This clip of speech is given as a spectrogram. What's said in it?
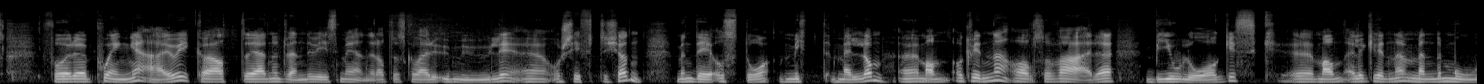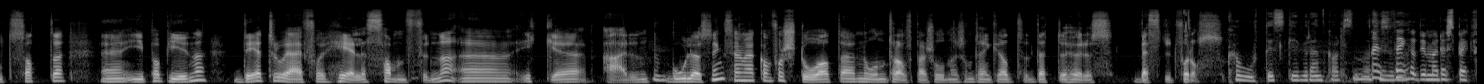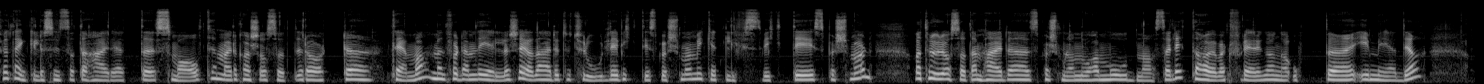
For eh, poenget er jo ikke at jeg nødvendigvis mener at det skal være umulig eh, å skifte kjønn, men det å stå midt mellom eh, mann og kvinne, og altså være biologisk mann eller kvinne, men det motsatte i papirene, det tror jeg for hele samfunnet ikke er en god løsning, selv om jeg kan forstå at det er noen transpersoner som tenker at dette høres best ut for oss. Kaotisk, Brent Karlsen? Nei, jeg tenker at Vi må ha respekt for at enkelte syns at dette er et uh, smalt tema, eller kanskje også et rart uh, tema. Men for dem det gjelder, så er det dette et utrolig viktig spørsmål, om ikke et livsviktig spørsmål. Og jeg tror også at de her uh, spørsmålene nå har modna seg litt. Det har jo vært flere ganger opp i media.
